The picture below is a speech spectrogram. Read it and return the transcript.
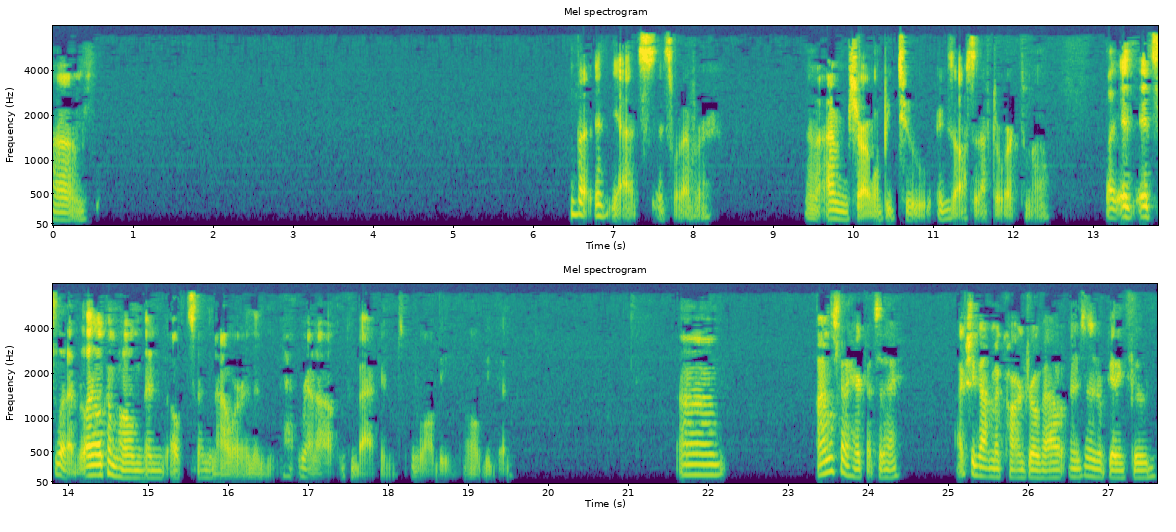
Um, but it, yeah, it's it's whatever. And I'm sure I won't be too exhausted after work tomorrow. Like it, it's whatever. Like I'll come home and I'll spend an hour and then run out and come back and it'll all be all be good. Um, I almost got a haircut today. I actually got in my car and drove out and just ended up getting food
